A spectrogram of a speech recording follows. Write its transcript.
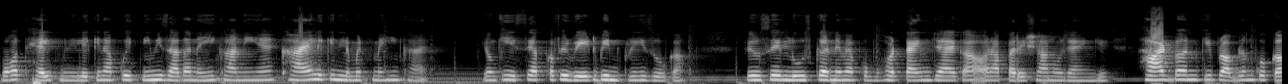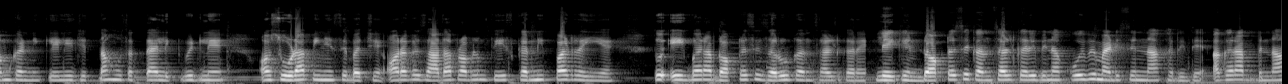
बहुत हेल्प मिली, लेकिन आपको इतनी भी ज़्यादा नहीं खानी है। खाएँ, लेकिन लिमिट में ही खाएँ, क्योंकि इससे आपका फिर वेट भी इंक्रीज़ होगा। फिर उसे लूज़ करने में आपको बहुत टाइम जाएगा और आप परेशान हो जाएँगे। हार्ट बर्न की प्रॉब्लम को कम करने के लिए जितना हो सकता है लिक्विड लें और सोडा पीने से बचें। और अगर ज़्यादा प्रॉब्लम फेस करनी पड़ रही है तो एक बार आप डॉक्टर से ज़रूर कंसल्ट करें। लेकिन डॉक्टर से कंसल्ट करे बिना कोई भी मेडिसिन ना खरीदें। अगर आप बिना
